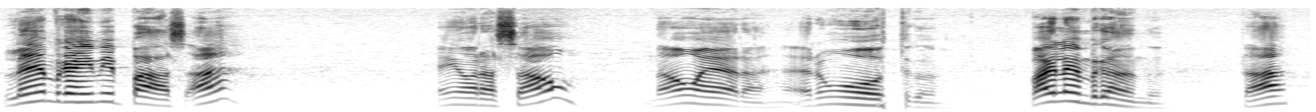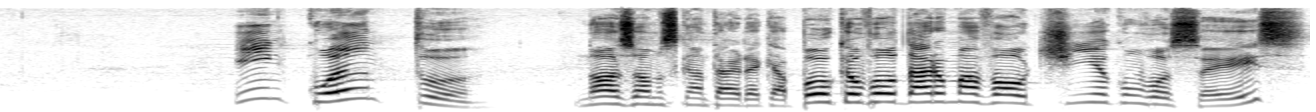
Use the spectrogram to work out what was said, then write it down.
Lembra aí, me passa. Hã? Em oração? Não era, era um outro. Vai lembrando, tá? Enquanto nós vamos cantar daqui a pouco, eu vou dar uma voltinha com vocês.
